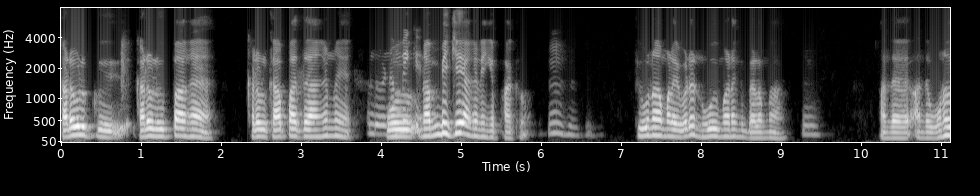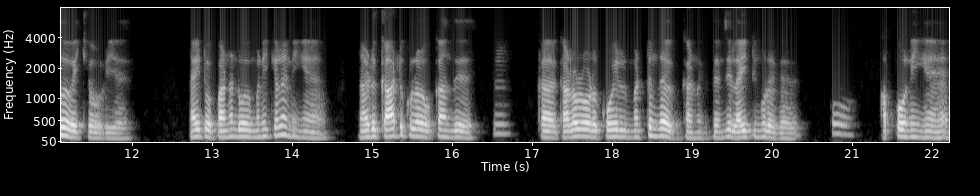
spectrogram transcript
கடவுளுக்கு கடவுள் இருப்பாங்க கடவுள் காப்பாத்துறாங்கன்னு ஒரு ஒரு நம்பிக்கை. நம்பிக்கையை அங்க நீங்க பார்க்கலாம். திருவண்ணாமலை விட நூறு மடங்கு பலமா. அந்த அந்த உணவு வைக்கக்கூடிய நைட்டு பன்னெண்டு ஒரு மணிக்கெல்லாம் நீங்க நடு காட்டுக்குள்ள உட்காந்து. க கடவுளோட கோயில் மட்டும்தான் கண்ணுக்கு தெரிஞ்சு லைட்டும் கூட இருக்காது. ஓ. அப்போ நீங்க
